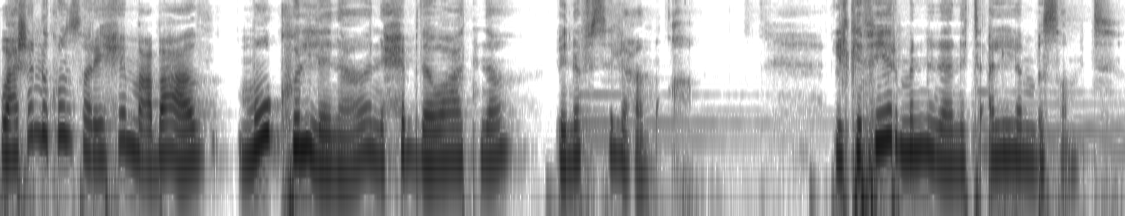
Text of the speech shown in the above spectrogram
وعشان نكون صريحين مع بعض مو كلنا نحب ذواتنا بنفس العمق. الكثير مننا نتألم بصمت.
